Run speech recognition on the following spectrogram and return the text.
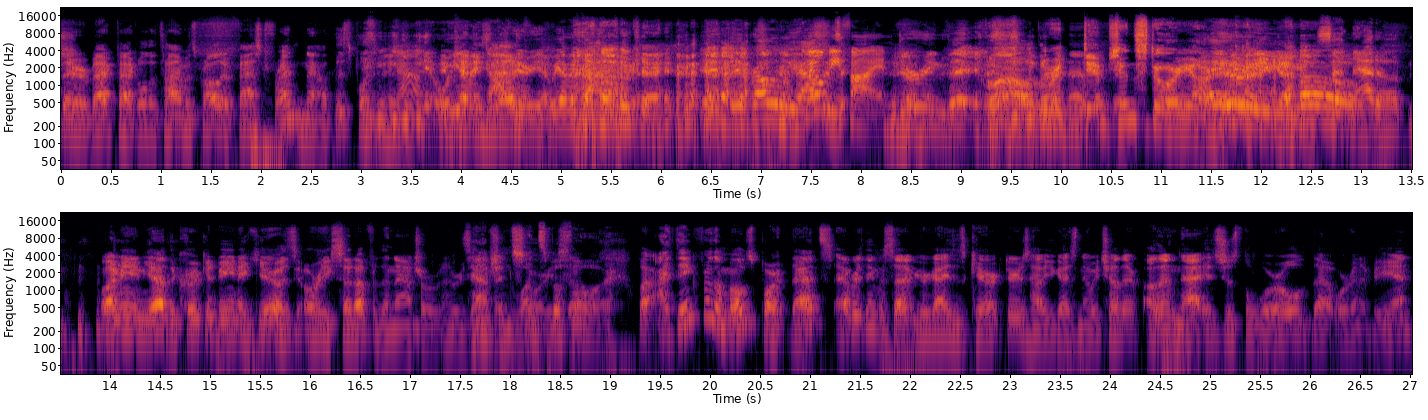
takes their backpack all the time is probably a fast friend now at this point. In, Yeah. Yeah, in we haven't gotten life. there yet. We haven't gotten there okay. It, it probably we'll be fine. during this. Oh, the During this, redemption story arc. There we go. Setting that up. Well, I mean, yeah, the crooked being a hero is already set up for the natural redemption story. once so- before. But I think for the most part, that's everything to set up your guys' characters, how you guys know each other. Other than that, it's just the world that we're gonna be in.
